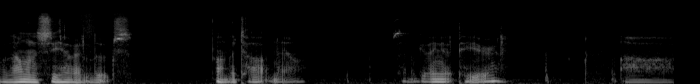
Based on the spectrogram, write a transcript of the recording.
Well, I want to see how it looks on the top now. So I'm going up here. Ah,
